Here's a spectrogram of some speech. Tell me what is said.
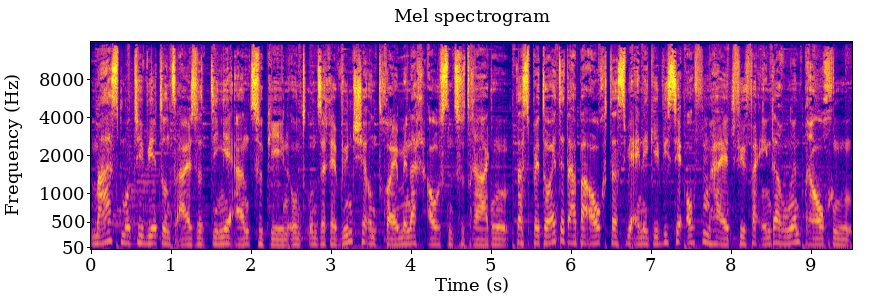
Mars motiviert uns also, Dinge anzugehen und unsere Wünsche und Träume nach außen zu tragen. Das bedeutet aber auch, dass wir eine gewisse Offenheit für Veränderungen brauchen.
